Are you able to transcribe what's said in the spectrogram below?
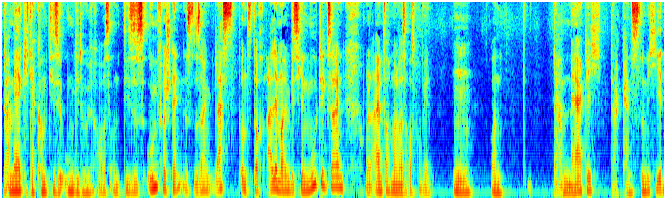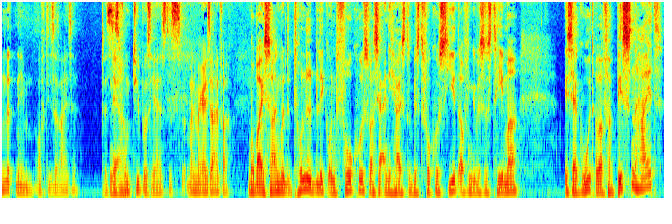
da merke ich, da kommt diese Ungeduld raus und dieses Unverständnis zu sagen, lasst uns doch alle mal ein bisschen mutig sein und einfach mal was ausprobieren. Mhm. Und da merke ich, da kannst du nicht jeden mitnehmen auf diese Reise. Das ja. ist vom Typus her, ist das manchmal gar nicht so einfach. Wobei ich sagen würde, Tunnelblick und Fokus, was ja eigentlich heißt, du bist fokussiert auf ein gewisses Thema, ist ja gut, aber Verbissenheit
